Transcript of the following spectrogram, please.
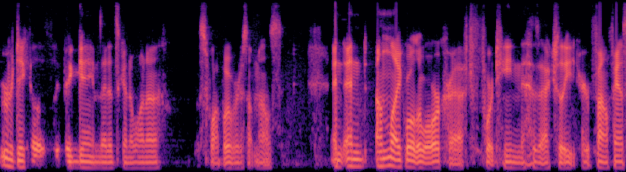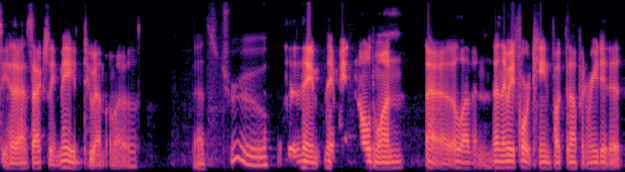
ridiculously big game that it's going to want to swap over to something else. And and unlike World of Warcraft, 14 has actually or Final Fantasy has actually made two MMOs. That's true. They they made an old one, uh, 11, then they made 14, fucked it up, and redid it.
